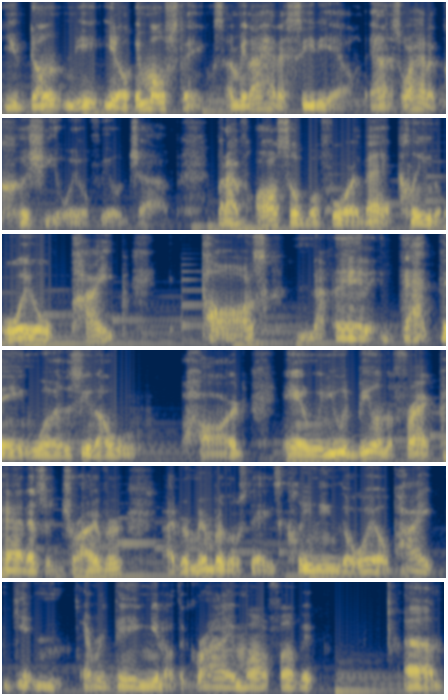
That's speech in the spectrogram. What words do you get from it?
You don't need, you know, in most things. I mean, I had a CDL, and so I had a cushy oil field job. But I've also, before that, cleaned oil pipe. Pause. And that thing was, you know, hard. And when you would be on the frac pad as a driver, I'd remember those days cleaning the oil pipe, getting everything, you know, the grime off of it. Um,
